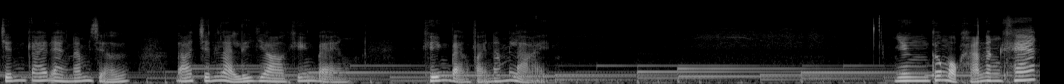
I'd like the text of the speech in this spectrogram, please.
chính cái đang nắm giữ. Đó chính là lý do khiến bạn khiến bạn phải nắm lại. Nhưng có một khả năng khác,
